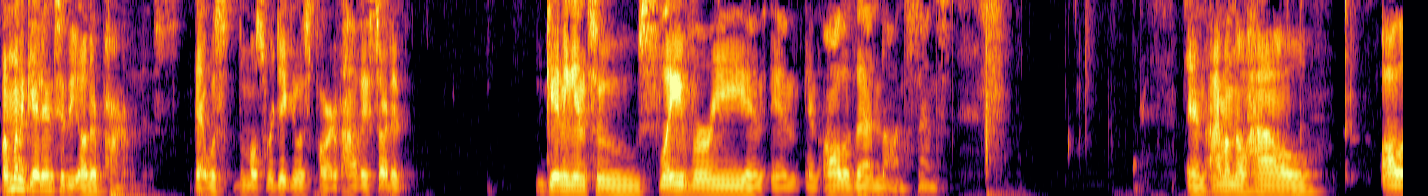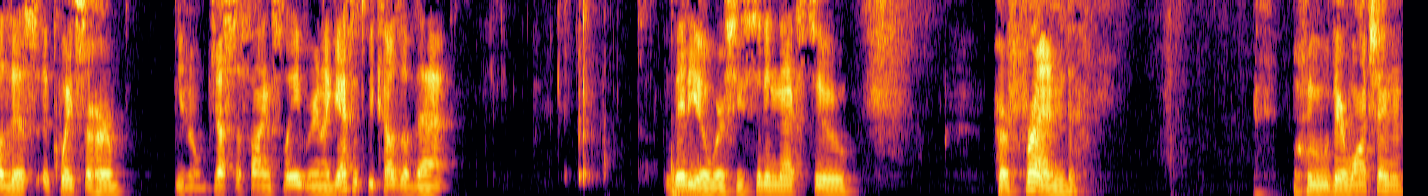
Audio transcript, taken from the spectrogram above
I'm going to get into the other part of this. That was the most ridiculous part of how they started getting into slavery and, and, and all of that nonsense. And I don't know how all of this equates to her, you know, justifying slavery. And I guess it's because of that video where she's sitting next to her friend who they're watching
